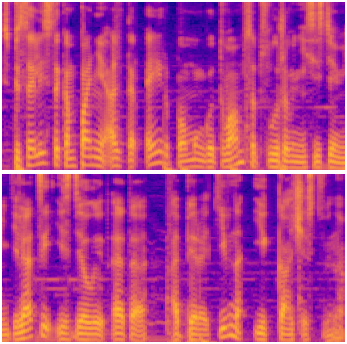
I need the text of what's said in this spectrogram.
Специалисты компании Alter Air помогут вам с обслуживанием систем вентиляции и сделают это оперативно и качественно.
